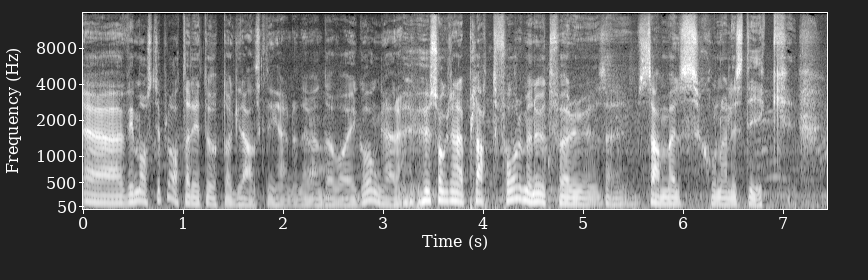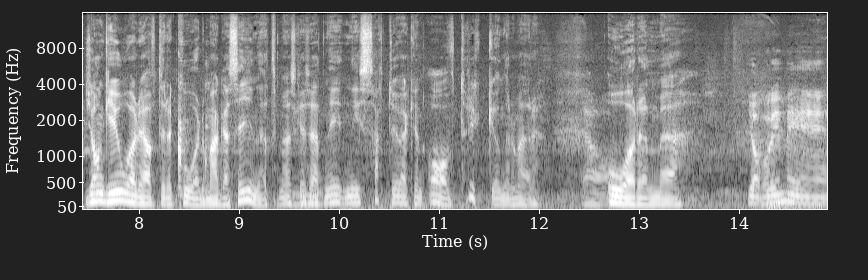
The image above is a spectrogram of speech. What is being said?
Eh, vi måste prata lite Uppdrag granskning här nu när vi ändå var igång här. Hur såg den här plattformen ut för här, samhällsjournalistik? Jan Guillou har ju haft Rekordmagasinet, men jag ska säga att ni, ni satte ju verkligen avtryck under de här ja. åren med... Jag var ju med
